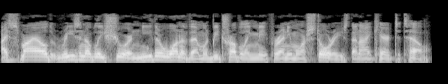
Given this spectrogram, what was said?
I smiled, reasonably sure neither one of them would be troubling me for any more stories than I cared to tell.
